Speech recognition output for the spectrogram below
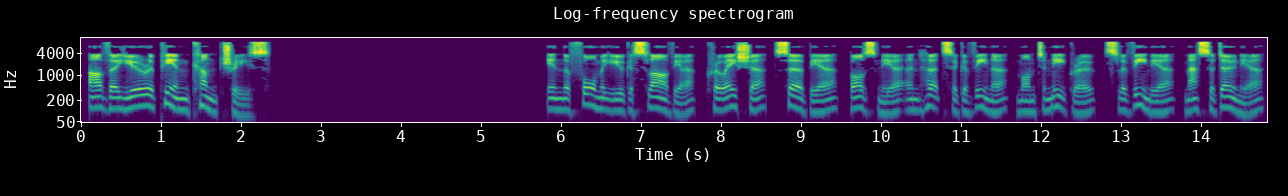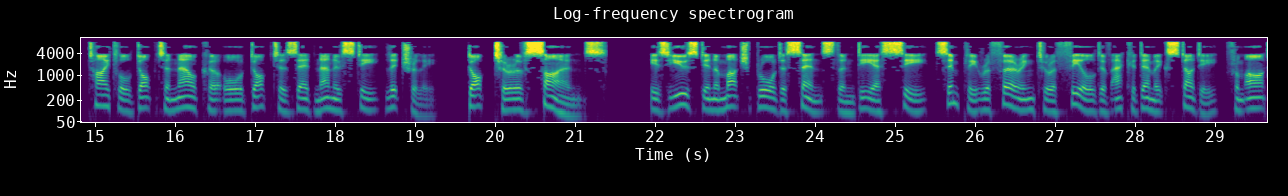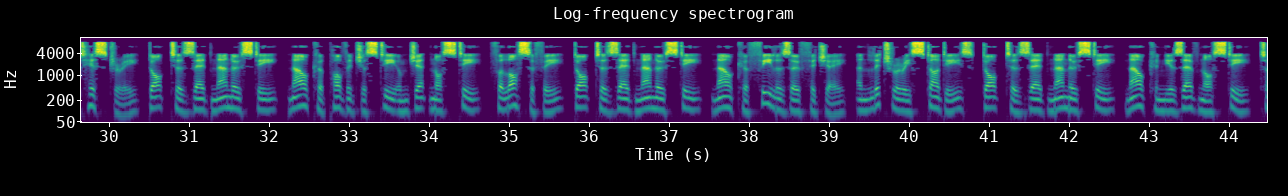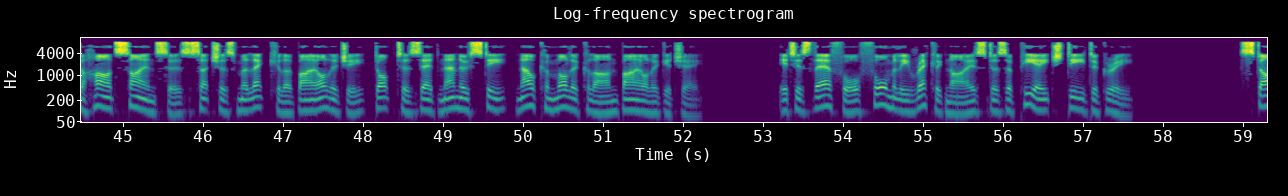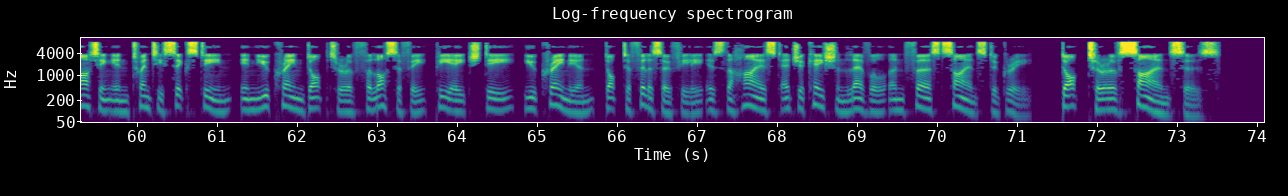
Other European countries In the former Yugoslavia, Croatia, Serbia, Bosnia and Herzegovina, Montenegro, Slovenia, Macedonia, title Dr. Nauka or Dr. Z Nanosti literally, Doctor of Science is used in a much broader sense than DSc, simply referring to a field of academic study, from art history Dr. Z. Nanosti, Nauka povědosti umjetnosti, philosophy Dr. Z. Nanosti, Nauka filozofije, and literary studies Dr. Z. Nanosti, Nauka književnosti, to hard sciences such as molecular biology Dr. Z. Nanosti, Nauka molekularne biology it is therefore formally recognized as a PhD degree. Starting in 2016, in Ukraine Doctor of Philosophy PhD, Ukrainian, Dr. Philosophy is the highest education level and first science degree, Doctor of Sciences,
